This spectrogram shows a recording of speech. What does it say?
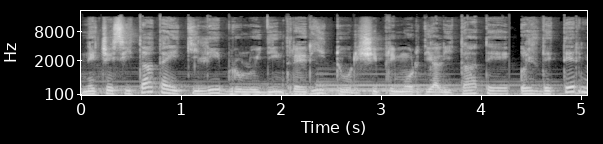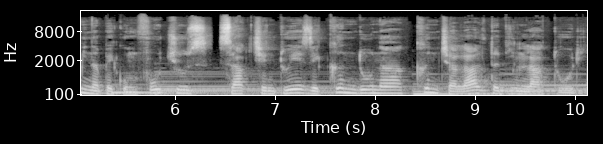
Necesitatea echilibrului dintre rituri și primordialitate îl determină pe Confucius să accentueze când una, când cealaltă din laturi.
